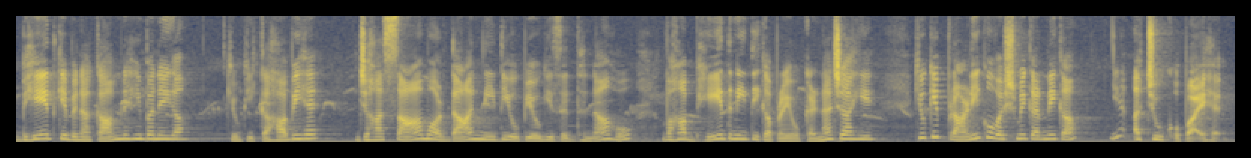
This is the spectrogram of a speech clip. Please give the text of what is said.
भेद के बिना काम नहीं बनेगा, क्योंकि कहा भी है, जहाँ साम और दान नीति उपयोगी सिद्ध ना हो, वहाँ भेद नीति का प्रयोग करना चाहिए, क्योंकि प्राणी को वश में करने का ये अचूक उपाय है।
